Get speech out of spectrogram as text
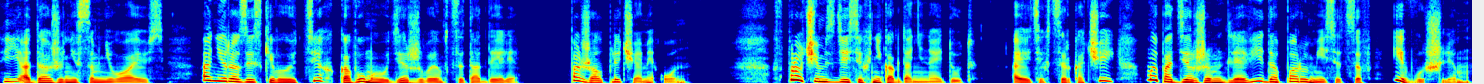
«Я даже не сомневаюсь. Они разыскивают тех, кого мы удерживаем в цитадели. Пожал плечами он. Впрочем, здесь их никогда не найдут. А этих циркачей мы поддержим для вида пару месяцев и вышлем.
